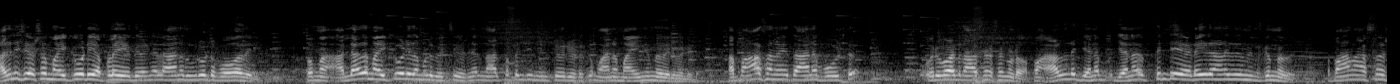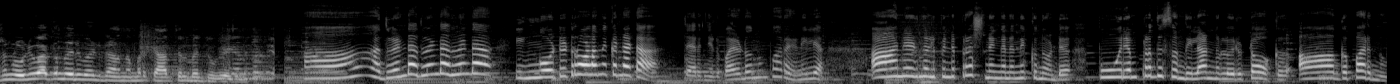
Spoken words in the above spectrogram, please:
അതിനുശേഷം മൈക്കോടി അപ്ലൈ ചെയ്ത് കഴിഞ്ഞാൽ ആന ദൂരോട്ട് പോകാതിരിക്കും. അപ്പം അല്ലാതെ മൈക്കോടി നമ്മൾ വെച്ച് കഴിഞ്ഞാൽ നാൽപ്പത്തഞ്ച് മിനിറ്റ് വരെ എടുക്കും ആന മയങ്ങുന്നതിന് വേണ്ടിയിട്ട്. അപ്പം ആ സമയത്ത് ആന പോയിട്ട് ഒരുപാട് നാശനഷ്ടങ്ങളുണ്ടാവും അപ്പം ആളുടെ ജന ജനത്തിന്റെ ഇടയിലാണ് ഇത് നിൽക്കുന്നത്. അപ്പം ആ നാശനഷ്ടങ്ങൾ ഒഴിവാക്കുന്നതിന് വേണ്ടിയിട്ടാണ് നമ്മൾ ക്യാപ്ചർ ബെൽറ്റ് ഉപയോഗിക്കുന്നത്. ആ അത് വേണ്ട അത് വേണ്ട അത് വേണ്ട. ഇങ്ങോട്ട് ട്രോളാൻ നിൽക്കണ്ടട്ടാ തെരഞ്ഞെടുപ്പ് ആയതുകൊണ്ടൊന്നും പറയണില്ല. ആന എഴുന്നള്ളിപ്പിന്റെ പ്രശ്നം ഇങ്ങനെ നിൽക്കുന്നുണ്ട്. പൂരം പ്രതിസന്ധിയിലാണെന്നുള്ള ഒരു ടോക്ക് ആകെ പറഞ്ഞു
